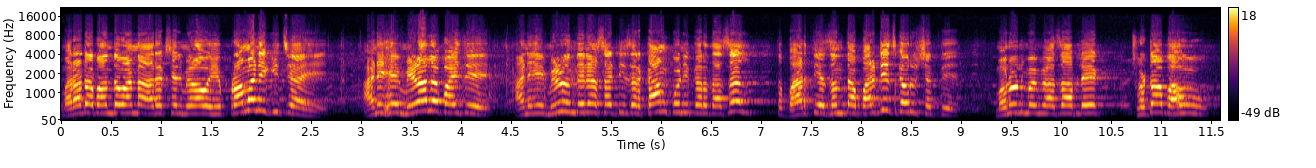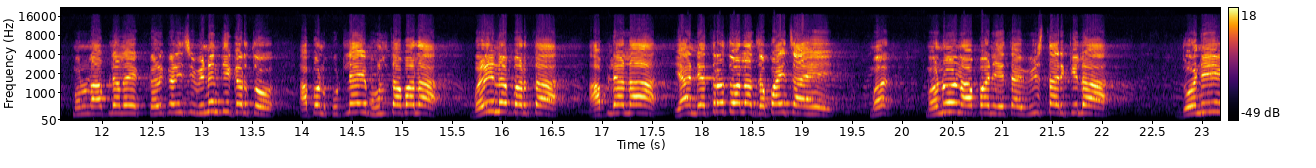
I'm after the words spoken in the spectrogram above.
मराठा बांधवांना आरक्षण मिळावं हे प्रामाणिकीचे आहे. आणि हे मिळालं पाहिजे आणि हे मिळून देण्यासाठी जर काम कोणी करत असेल तर भारतीय जनता पार्टीच करू शकते. म्हणून मग माझा आपला एक छोटा भाऊ म्हणून आपल्याला एक कळकळीची विनंती करतो आपण कुठल्याही भूलतापाला बळी न पडता आपल्याला या नेतृत्वाला जपायचं आहे. म म्हणून आपण येत्या वीस तारखेला दोन्ही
